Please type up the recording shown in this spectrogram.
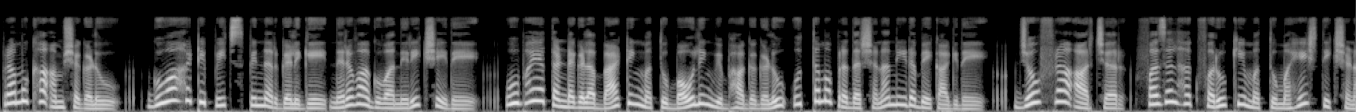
ಪ್ರಮುಖ ಅಂಶಗಳು. ಗುವಾಹಟಿ ಪಿಚ್ ಸ್ಪಿನ್ನರ್ಗಳಿಗೆ ನೆರವಾಗುವ ನಿರೀಕ್ಷೆಯಿದೆ ಉಭಯ ತಂಡಗಳ ಬ್ಯಾಟಿಂಗ್ ಮತ್ತು ಬೌಲಿಂಗ್ ವಿಭಾಗಗಳು ಉತ್ತಮ ಪ್ರದರ್ಶನ ನೀಡಬೇಕಾಗಿದೆ. ಜೋಫ್ರಾ ಆರ್ಚರ್, ಫಜಲ್ ಹಕ್ ಫರೂಕಿ ಮತ್ತು ಮಹೇಶ್ ತೀಕ್ಷಣ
